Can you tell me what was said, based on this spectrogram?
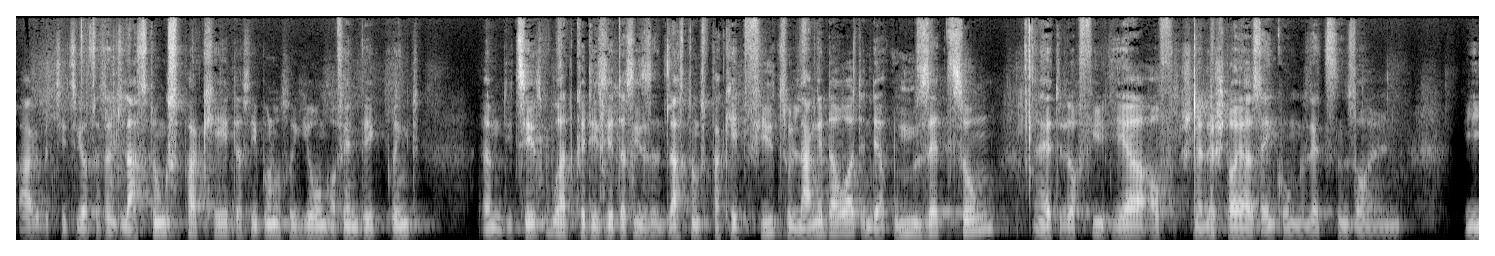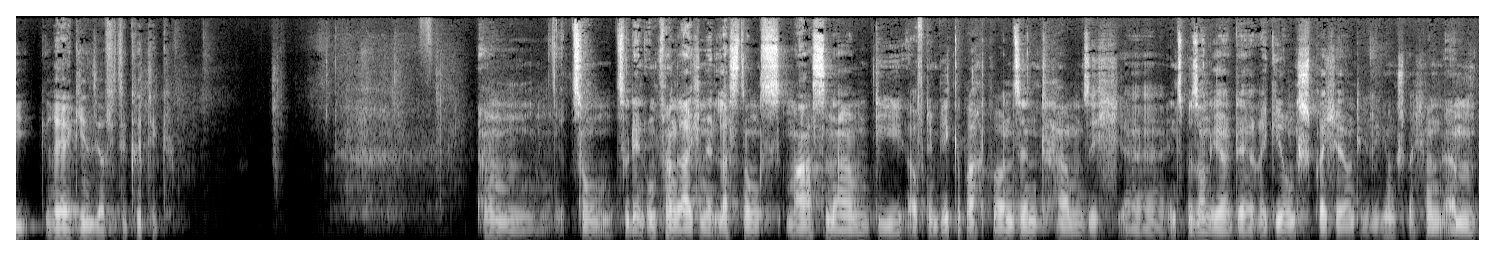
Frage bezieht sich auf das Entlastungspaket, das die Bundesregierung auf den Weg bringt. Ähm, die CSU hat kritisiert, dass dieses Entlastungspaket viel zu lange dauert in der Umsetzung. Man hätte doch viel eher auf schnelle Steuersenkungen setzen sollen. Wie reagieren Sie auf diese Kritik? Ähm, zum, zu den umfangreichen Entlastungsmaßnahmen, die auf den Weg gebracht worden sind, haben sich äh, insbesondere der Regierungssprecher und die Regierungssprecherin ähm,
